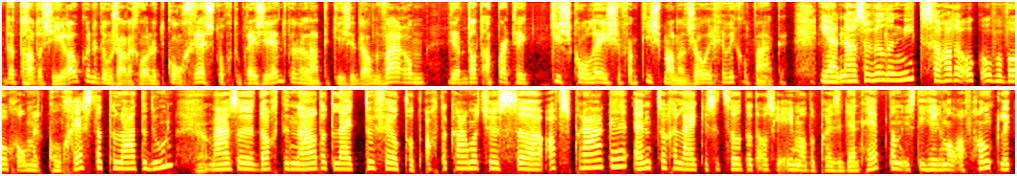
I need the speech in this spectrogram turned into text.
dat hadden ze hier ook kunnen doen. Ze hadden gewoon het congres toch de president kunnen laten kiezen dan. Waarom dat aparte kiescollege van kiesmannen zo ingewikkeld maken? Ja, nou ze wilden niet. Ze hadden ook overwogen om het congres dat te laten doen. Ja. Maar ze dachten nou dat leidt te veel tot achterkamertjes uh, afspraken. En tegelijk is het zo dat als je eenmaal de president hebt... dan is die helemaal afhankelijk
